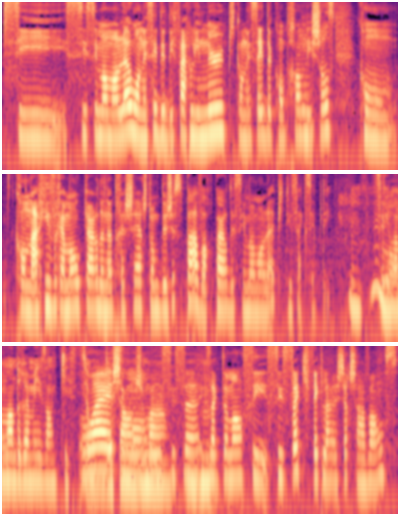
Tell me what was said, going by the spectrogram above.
c'est ces moments-là où on essaie de défaire les nœuds, puis qu'on essaie de comprendre Mm. les choses, qu'on arrive vraiment au cœur de notre recherche. Donc, de juste pas avoir peur de ces moments-là, puis de les accepter. Mhm. C'est Des mon- moments de remise en question, Ouais, de c'est changement. oui, c'est ça, Mhm. exactement. C'est c'est ça qui fait que la recherche avance.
